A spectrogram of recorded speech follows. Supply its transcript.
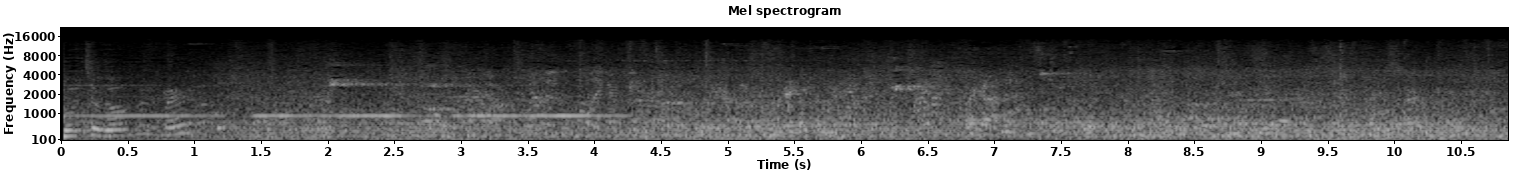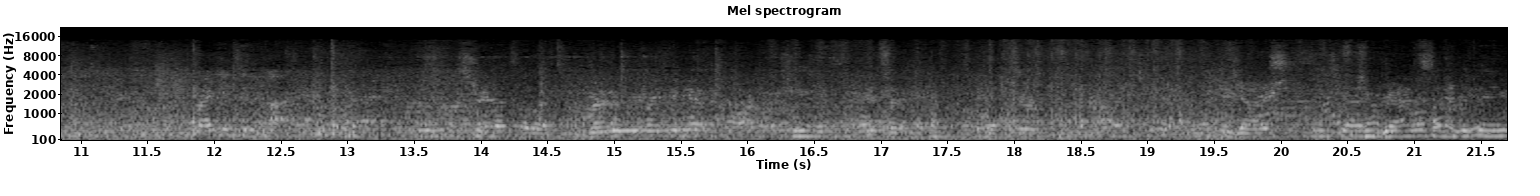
What's a little bit, man? Right into the car. Remember we went in the car? Yes, sir. Hey guys. Congrats on everything.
